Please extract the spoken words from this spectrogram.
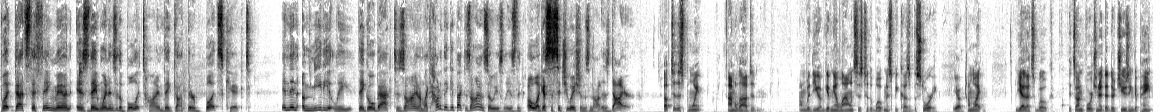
But that's the thing, man, is they went into the bullet time, they got their butts kicked, and then immediately they go back to Zion. I'm like, how did they get back to Zion so easily? Is the oh, I guess the situation's not as dire. up to this point, I'm allowed to. I'm with you. I'm giving allowances to the wokeness because of the story. Yeah. I'm like, yeah, that's woke. It's unfortunate that they're choosing to paint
